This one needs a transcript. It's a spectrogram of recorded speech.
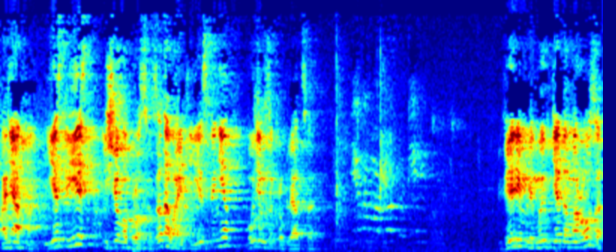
Понятно. Если есть еще вопросы, задавайте. Если нет, будем закругляться. Верим ли мы в Деда Мороза?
